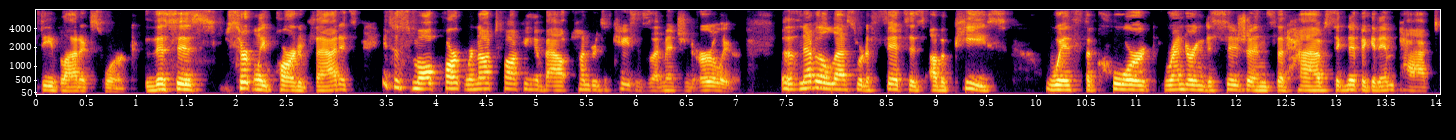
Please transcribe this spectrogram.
Steve Vladeck's work. This is certainly part of that. It's it's a small part. We're not talking about hundreds of cases, as I mentioned earlier, but nevertheless, sort of fits as of a piece with the court rendering decisions that have significant impact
